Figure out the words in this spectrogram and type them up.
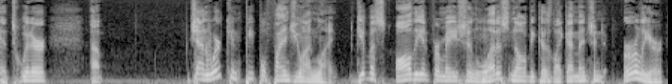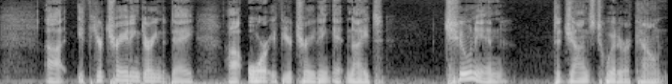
at Twitter. John, where can people find you online? Give us all the information. Let us know because, like I mentioned earlier, uh, if you're trading during the day uh, or if you're trading at night, tune in to John's Twitter account.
